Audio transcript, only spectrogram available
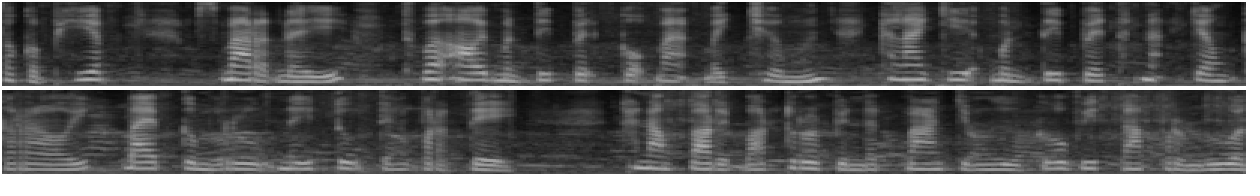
សុខភាព ស្មារតីធ្វើឲ្យមន្ទីរពេទ្យកុមារបៃឈឹមក្លាយជាមន្ទីរពេទ្យថ្នាក់ចុងក្រោយ បែបគំរូនៃទូទាំងប្រទេសក្នុងបរិបទត្រួតពិនិត្យបានជំងឺ Covid-19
